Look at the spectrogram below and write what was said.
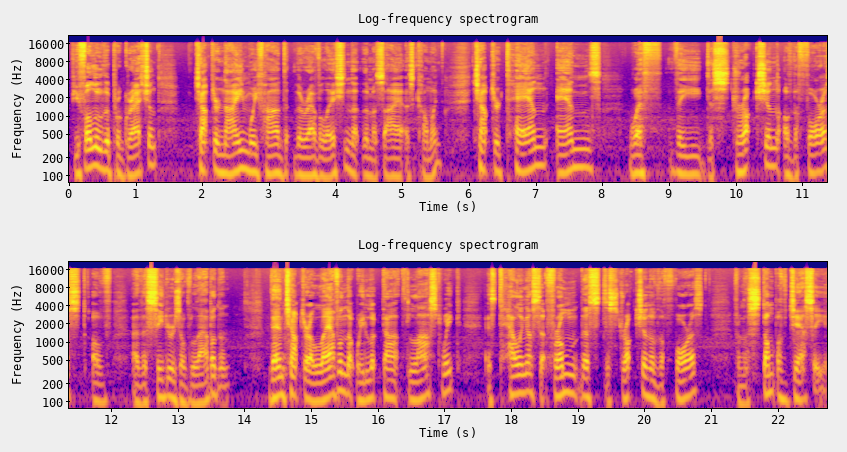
if you follow the progression, chapter 9, we've had the revelation that the Messiah is coming. Chapter 10 ends with the destruction of the forest of uh, the cedars of Lebanon. Then, chapter 11, that we looked at last week, is telling us that from this destruction of the forest, from the stump of Jesse,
